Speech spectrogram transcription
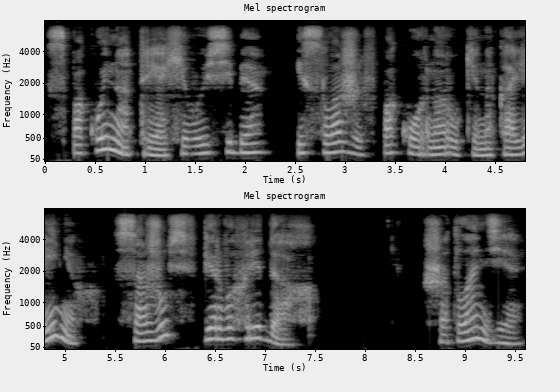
спокойно отряхиваю себя и, сложив покорно руки на коленях, сажусь в первых рядах. Шотландия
